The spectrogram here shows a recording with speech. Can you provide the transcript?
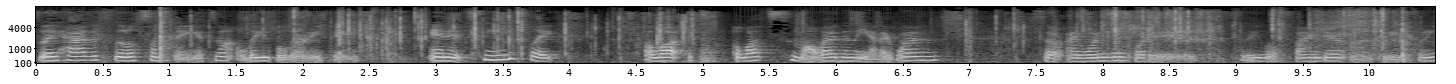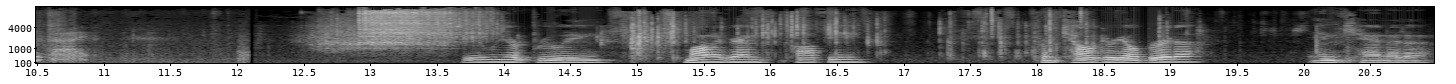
So they have this little something. It's not labeled or anything, and it seems like a lot. A lot smaller than the other ones. So I wonder what it is. We will find out on day 25. Here we are brewing monogram coffee from Calgary, Alberta, in Canada.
